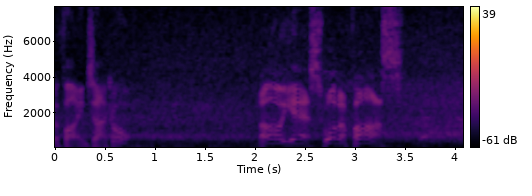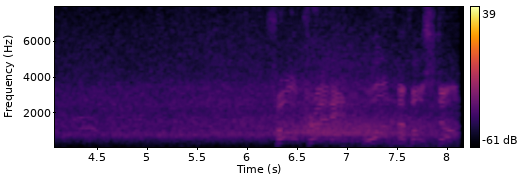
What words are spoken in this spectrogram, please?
And a fine tackle. Oh, yes, what a pass. Full credit, wonderful stop.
